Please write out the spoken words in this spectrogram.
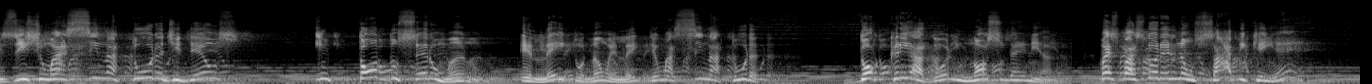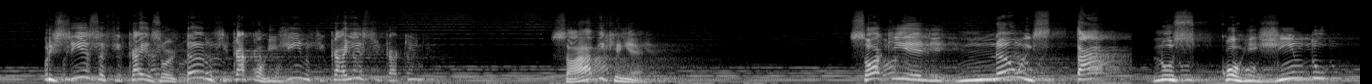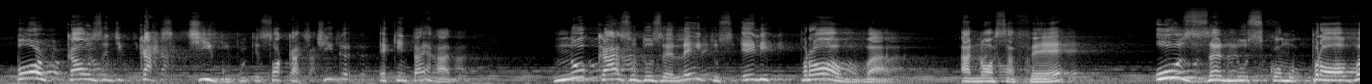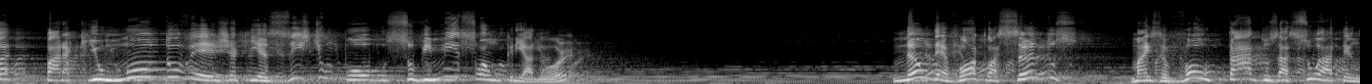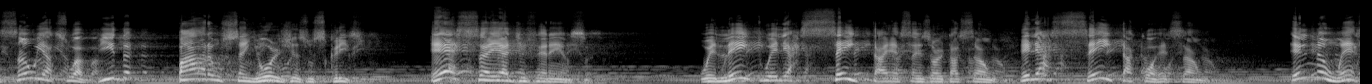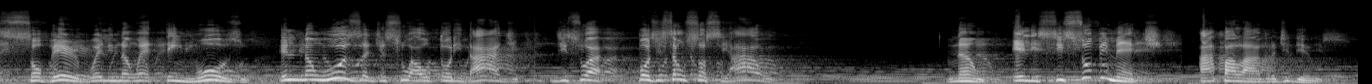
Existe uma assinatura de Deus em todo ser humano, eleito ou não eleito, tem uma assinatura do Criador em nosso DNA. Mas, pastor, ele não sabe quem é? Precisa ficar exortando, ficar corrigindo, ficar isso, ficar aquilo? Sabe quem é? Só que ele não está nos corrigindo por causa de castigo, porque só castiga é quem está errado. No caso dos eleitos, ele prova a nossa fé, usa-nos como prova para que o mundo veja que existe um povo submisso a um Criador, não devoto a santos, mas voltados a sua atenção e a sua vida para o Senhor Jesus Cristo. Essa é a diferença. O eleito, ele aceita essa exortação, ele aceita a correção. Ele não é soberbo, ele não é teimoso, ele não usa de sua autoridade, de sua posição social. Não, ele se submete à palavra de Deus.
